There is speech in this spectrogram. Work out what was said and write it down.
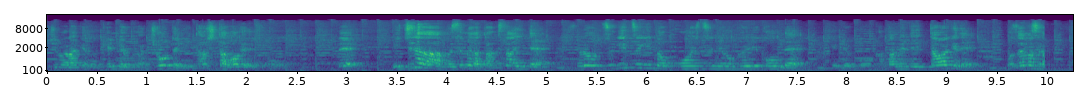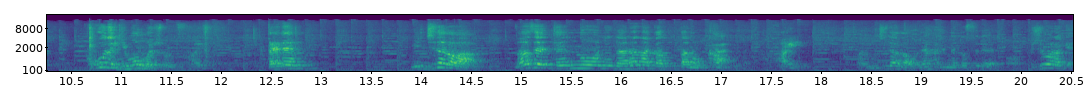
藤原家の権力が頂点に達したわけですよ。で道長は娘がたくさんいてそれを次々と皇室に送り込んで権力を固めていったわけでございますがここで疑問が一つ。はい。大体道長はなぜ天皇にならなかったのか。はいまあ道長をねはじめとする藤原家。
